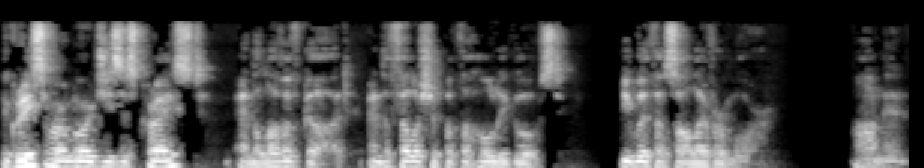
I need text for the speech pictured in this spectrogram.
The grace of our Lord Jesus Christ, and the love of God, and the fellowship of the Holy Ghost be with us all evermore. Amen.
